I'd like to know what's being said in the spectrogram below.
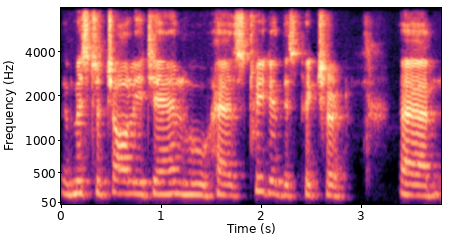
Mr. Zhao Lijian, who has tweeted this picture, um,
